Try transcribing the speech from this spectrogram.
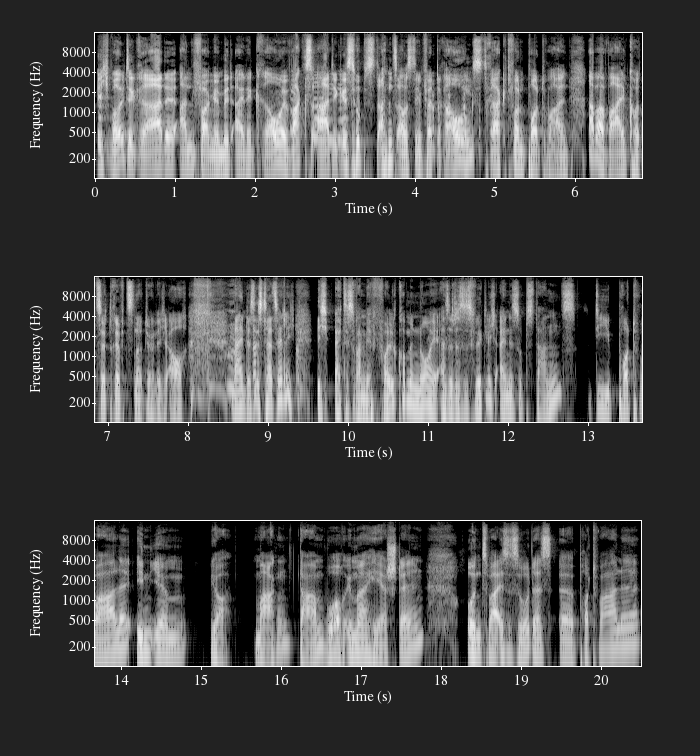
Ich wollte gerade anfangen mit eine graue, wachsartige Substanz aus dem Verdauungstrakt von Pottwalen. Aber Wahlkotze trifft's natürlich auch. Nein, das ist tatsächlich, ich, äh, das war mir vollkommen neu. Also das ist wirklich eine Substanz, die Pottwale in ihrem, ja, Magen, Darm, wo auch immer herstellen. Und zwar ist es so, dass äh, Pottwale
